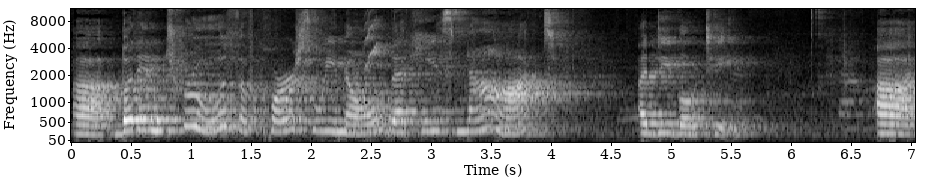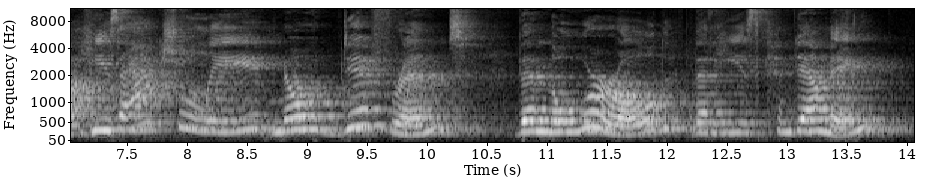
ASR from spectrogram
Uh, but in truth, of course, we know that he's not a devotee. Uh, he's actually no different than the world that he's condemning,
